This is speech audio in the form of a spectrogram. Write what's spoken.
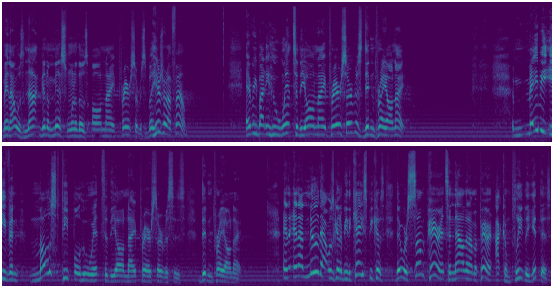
man, I was not going to miss one of those all night prayer services. But here's what I found everybody who went to the all night prayer service didn't pray all night. Maybe even most people who went to the all night prayer services didn't pray all night. And, and I knew that was going to be the case because there were some parents, and now that I'm a parent, I completely get this.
